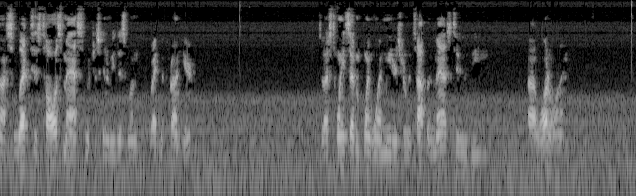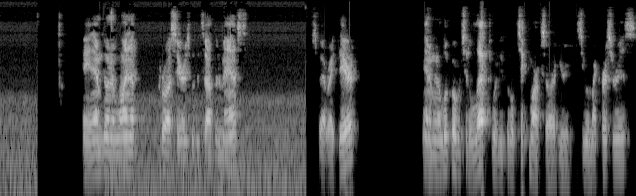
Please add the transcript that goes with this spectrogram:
uh, select his tallest mast, which is going to be this one right in the front here. So that's 27.1 meters from the top of the mast to the uh, waterline. And I'm going to line up crosshairs with the top of the mast about right there. And I'm going to look over to the left where these little tick marks are here. See where my cursor is?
